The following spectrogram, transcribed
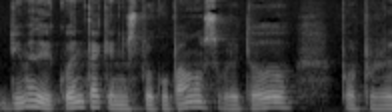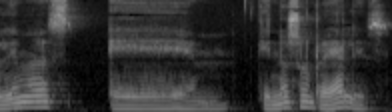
yo me doy cuenta que nos preocupamos sobre todo por problemas eh, que no son reales,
